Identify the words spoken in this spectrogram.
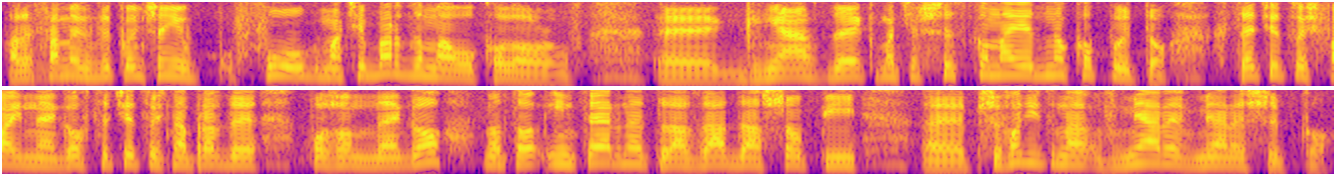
ale samych wykończeń fug macie bardzo mało kolorów. E, gniazdek macie wszystko na jedno kopyto. Chcecie coś fajnego, chcecie coś naprawdę porządnego, no to internet, Lazada, Shopee, e, przychodzi to na, w miarę, w miarę szybko.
